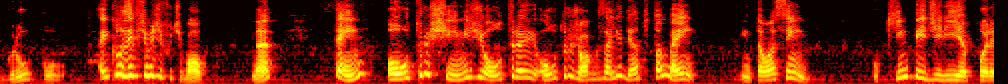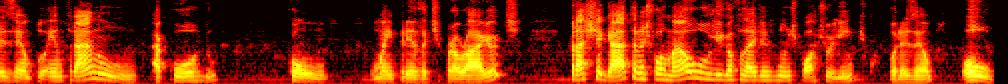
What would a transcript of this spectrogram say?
grupo, inclusive time de futebol, né? Tem outros times de outra, outros jogos ali dentro também. Então, assim, o que impediria, por exemplo, entrar num acordo com uma empresa tipo a Riot para chegar a transformar o League of Legends num esporte olímpico, por exemplo, ou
